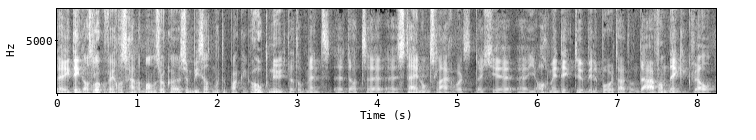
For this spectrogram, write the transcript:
Eh, ik denk als Lokhoff weg was gaan dat Manders ook eh, zijn bies had moeten pakken. Ik hoop nu dat op het moment eh, dat Stijn ontslagen wordt, dat je je algemeen directeur binnenboord houdt. Want daarvan denk ik wel,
